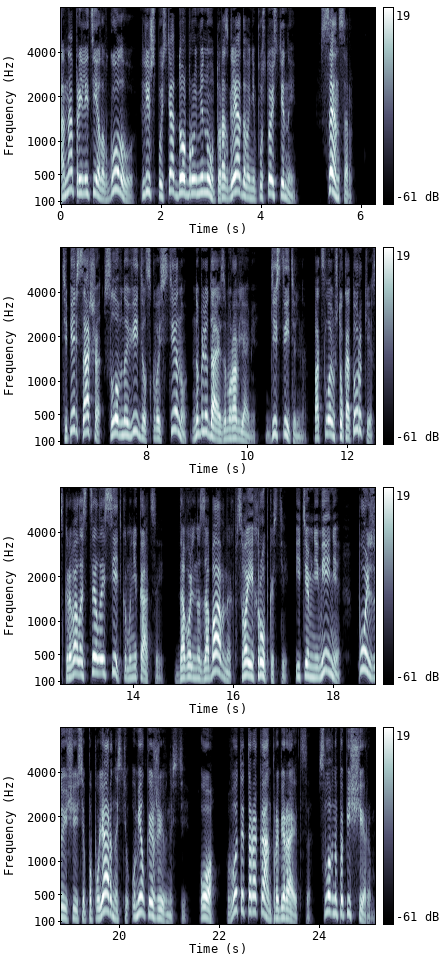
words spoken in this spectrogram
Она прилетела в голову лишь спустя добрую минуту разглядывания пустой стены. Сенсор. Теперь Саша словно видел сквозь стену, наблюдая за муравьями. Действительно, под слоем штукатурки скрывалась целая сеть коммуникаций, довольно забавных в своей хрупкости и, тем не менее, пользующиеся популярностью у мелкой живности. О, вот и таракан пробирается, словно по пещерам.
